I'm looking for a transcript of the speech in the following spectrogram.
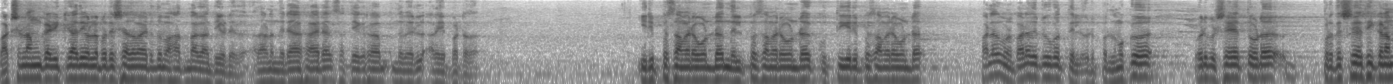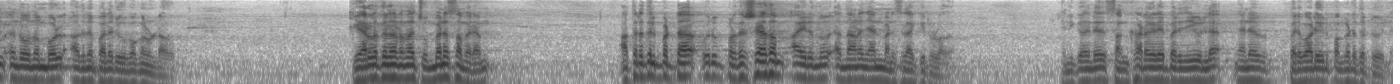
ഭക്ഷണം കഴിക്കാതെയുള്ള പ്രതിഷേധമായിരുന്നു മഹാത്മാഗാന്ധിയുടേത്. അതാണ് നിരാഹാര സത്യാഗ്രഹം എന്ന പേരിൽ അറിയപ്പെട്ടത്. ഇരിപ്പ് സമരമുണ്ട് നിൽപ്പ് സമരമുണ്ട് കുത്തിയിരിപ്പ് സമരമുണ്ട്. പലതും പല രൂപത്തിൽ ഒരു നമുക്ക് ഒരു വിഷയത്തോട് പ്രതിഷേധിക്കണം എന്ന് തോന്നുമ്പോൾ അതിന് പല രൂപങ്ങളുണ്ടാകും. കേരളത്തിൽ നടന്ന ചുംബന സമരം അത്തരത്തിൽപ്പെട്ട ഒരു പ്രതിഷേധം ആയിരുന്നു എന്നാണ് ഞാൻ മനസ്സിലാക്കിയിട്ടുള്ളത്. എനിക്കതിന്റെ സംഘാടകരെ പരിചയമില്ല. ഞാൻ പരിപാടിയിൽ പങ്കെടുത്തിട്ടുമില്ല.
